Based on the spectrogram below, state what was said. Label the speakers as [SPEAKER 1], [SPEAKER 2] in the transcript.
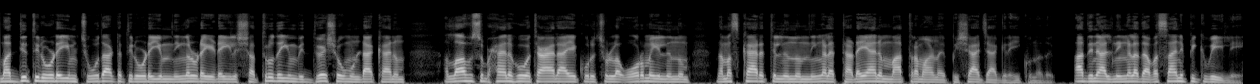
[SPEAKER 1] മദ്യത്തിലൂടെയും ചൂതാട്ടത്തിലൂടെയും നിങ്ങളുടെ ഇടയിൽ ശത്രുതയും വിദ്വേഷവും ഉണ്ടാക്കാനും അള്ളാഹു സുബാനുഹുവ ഓർമ്മയിൽ നിന്നും നമസ്കാരത്തിൽ നിന്നും നിങ്ങളെ തടയാനും മാത്രമാണ് പിശാജ് ആഗ്രഹിക്കുന്നത്. അതിനാൽ നിങ്ങളത് അവസാനിപ്പിക്കുകയില്ലേ?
